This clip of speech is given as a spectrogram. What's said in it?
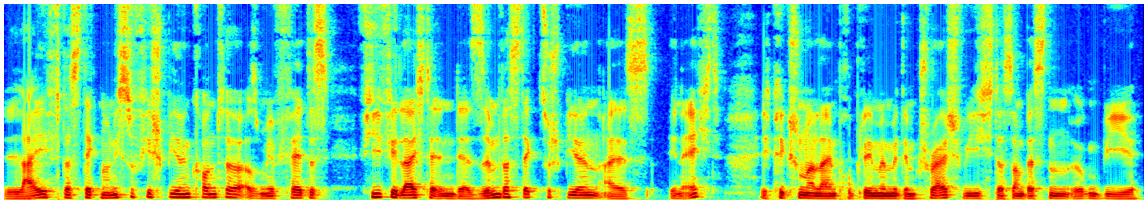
live das Deck noch nicht so viel spielen konnte. Also mir fällt es viel, viel leichter in der Sim das Deck zu spielen als in echt. Ich krieg schon allein Probleme mit dem Trash, wie ich das am besten irgendwie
